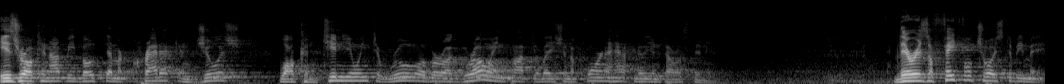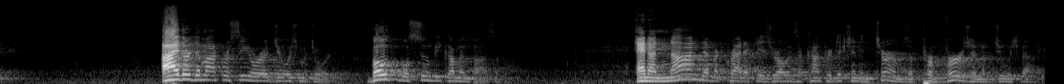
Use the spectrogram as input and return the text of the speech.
Israel cannot be both democratic and Jewish while continuing to rule over a growing population of 4.5 million Palestinians. There is a fateful choice to be made either democracy or a Jewish majority. Both will soon become impossible. And a non democratic Israel is a contradiction in terms, a perversion of Jewish values.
